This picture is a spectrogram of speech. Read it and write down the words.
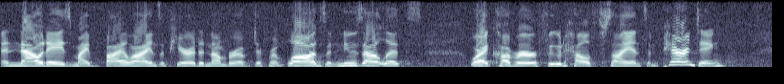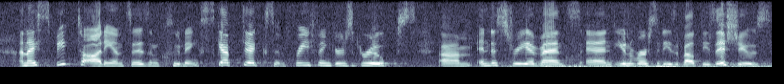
And nowadays, my bylines appear at a number of different blogs and news outlets where I cover food, health, science, and parenting. And I speak to audiences, including skeptics and free thinkers groups, um, industry events, and universities about these issues,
